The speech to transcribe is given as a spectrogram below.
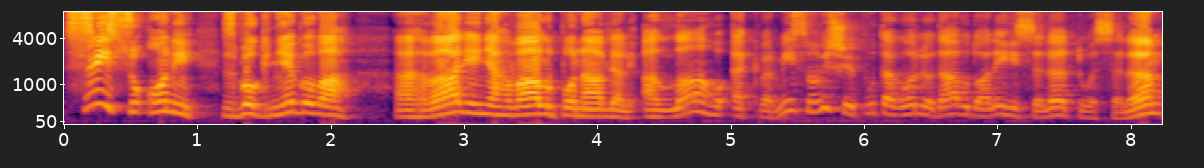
svi su oni zbog njegova hvaljenja hvalu ponavljali. Allahu ekber. Mi smo više puta govorili o Davudu alaihi salatu wasalam,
